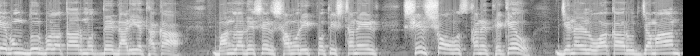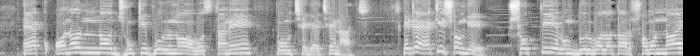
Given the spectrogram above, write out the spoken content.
এবং দুর্বলতার মধ্যে দাঁড়িয়ে থাকা বাংলাদেশের সামরিক প্রতিষ্ঠানের শীর্ষ অবস্থানে থেকেও জেনারেল ওয়াকার উজ্জামান এক অনন্য ঝুঁকিপূর্ণ অবস্থানে পৌঁছে গেছেন আজ। এটা একই সঙ্গে শক্তি এবং দুর্বলতার সমন্বয়,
